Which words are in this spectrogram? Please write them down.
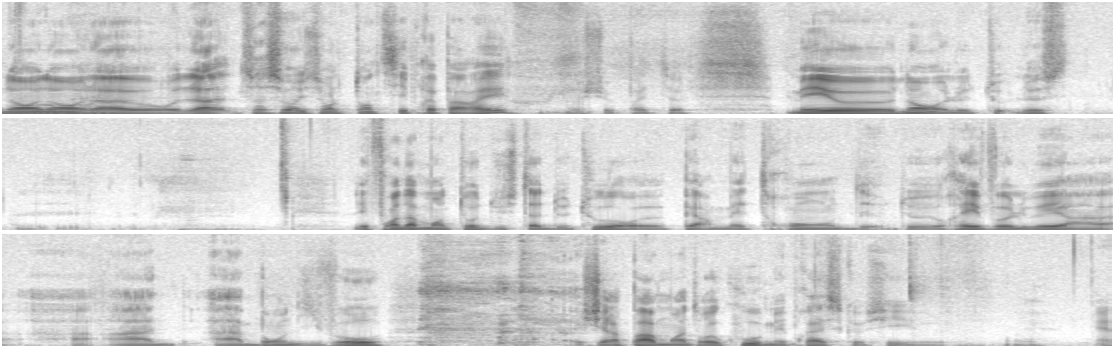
non, non, là, de toute façon, ils ont le temps de s'y préparer. je pas Mais non, le, le, les fondamentaux du stade de Tours euh, permettront de, réévoluer à, un bon niveau. Je dirais pas à moindre coût, mais presque Euh,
